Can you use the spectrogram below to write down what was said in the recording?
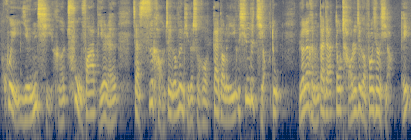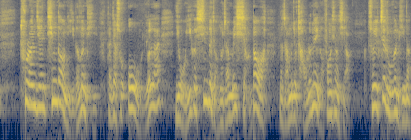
会引起和触发别人在思考这个问题的时候带到了一个新的角度。原来可能大家都朝着这个方向想，哎。突然间听到你的问题，大家说哦，原来有一个新的角度，咱没想到啊，那咱们就朝着那个方向想。所以这种问题呢，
